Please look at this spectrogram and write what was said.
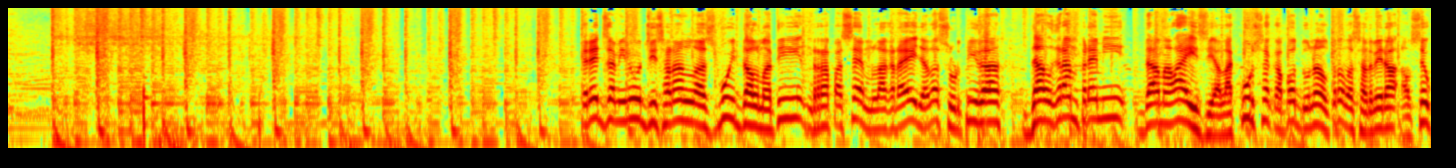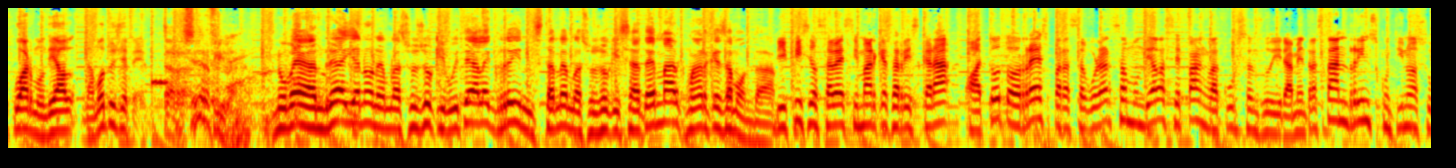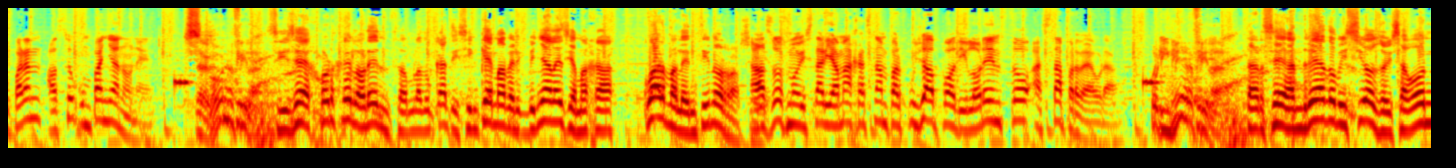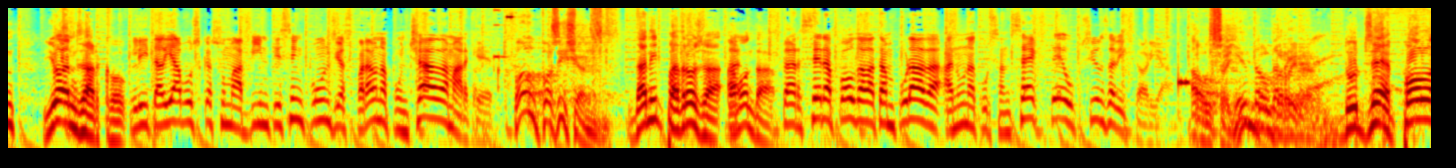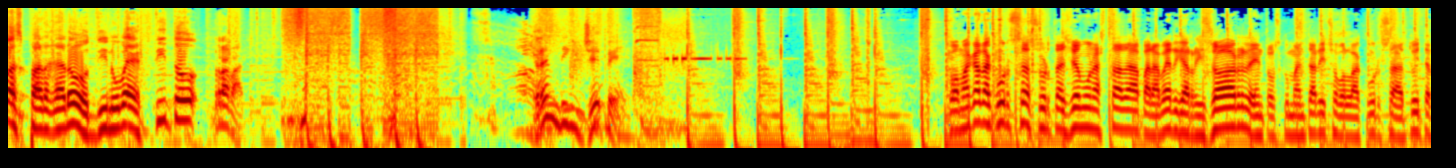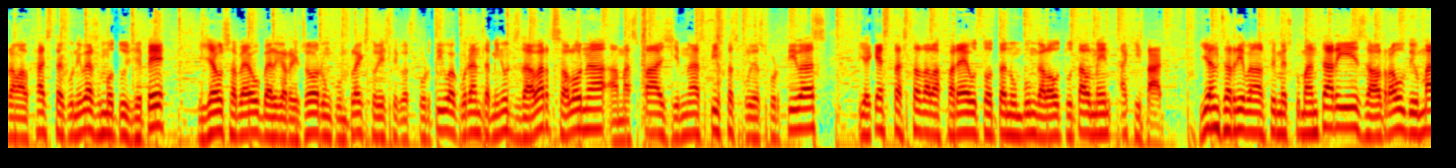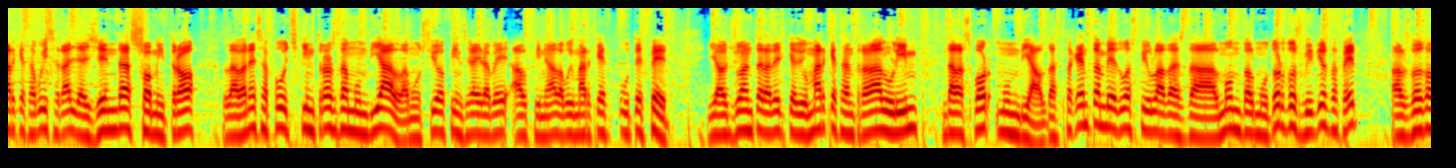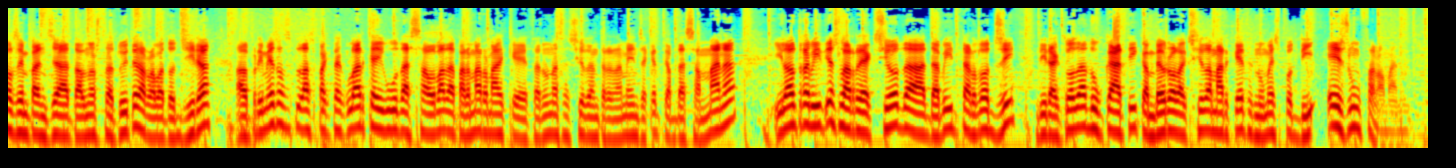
13 minuts i seran les 8 del matí. Repassem la graella de sortida del Gran Premi de Malàisia, la cursa que pot donar el tro de Cervera al seu quart mundial de MotoGP. Tercera fila. Nové, Andrea Iannone amb la Suzuki, vuitè Alex Rins, també amb la Suzuki, setè Marc Márquez a Monda. Difícil saber si Márquez arriscarà a tot o res per assegurar-se el Mundial a Sepang, la cursa ens ho dirà. Mentrestant, Rins continua superant el seu company Janone. Segona fila. Sisè, Jorge Lorenzo amb la Ducati, cinquè Maverick Viñales, Yamaha, quart Valentino Rossi. Els dos Movistar i Yamaha estan per pujar al podi. Lorenzo està per veure. Primera fila. Tercer, Andrea Dovizioso i segon, Johan Zarco. L'italià busca sumar 25 punts i esperar una punxada de Márquez. Pole position. Dani Pedrosa, a Monda. Tercera pole de la temporada en una cursa en sec té opcions de victòria. El seient del darrere. Dotzè, Pol Espargaró, dinovè, Tito Rabat. Trending GP. Com a cada cursa, sortegem una estada per a Berga Resort. Entre els comentaris sobre la cursa a Twitter amb el hashtag Univers MotoGP. I ja ho sabeu, Berga Resort, un complex turístico-esportiu a 40 minuts de Barcelona, amb spa, gimnàs, pistes poliesportives, i aquesta estada la fareu tot en un bungalow totalment equipat. Ja ens arriben els primers comentaris. El Raül diu Márquez avui serà llegenda, som-hi tro. La Vanessa Puig, quin tros de Mundial. Emoció fins gairebé al final. Avui Márquez ho té fet i el Joan Taradell que diu Márquez entrarà a l'Olim de l'esport mundial. Destaquem també dues piulades del món del motor, dos vídeos, de fet, els dos els hem penjat al nostre Twitter, arroba totgira. El primer és l'espectacular caiguda salvada per Marc Márquez en una sessió d'entrenaments aquest cap de setmana i l'altre vídeo és la reacció de David Tardozzi, director de Ducati, que en veure l'acció de Márquez només pot dir és un fenomen.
